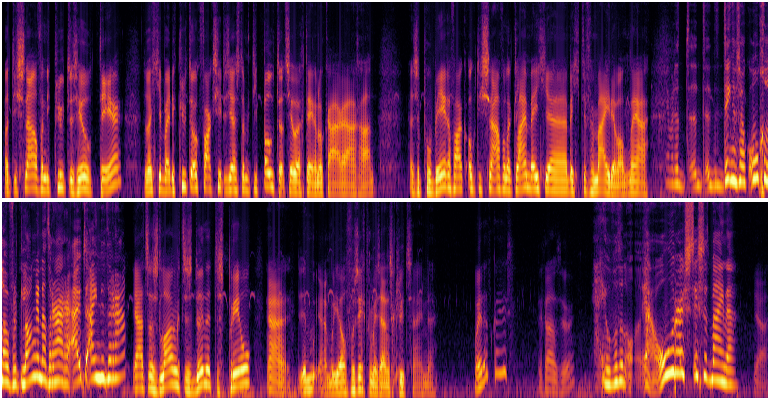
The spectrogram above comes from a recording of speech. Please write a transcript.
Want die snaal van die kluten is heel teer. Dus wat je bij de kluten ook vaak ziet is juist dat met die poten dat ze heel erg tegen elkaar aangaan. En ze proberen vaak ook die snavel een klein beetje, een beetje te vermijden. Want nou ja, Ja, maar dat, dat, ding is ook ongelooflijk lang en dat rare uiteinde eraan. ja, het is lang, het is dun, het is pril. Ja, daar moet, ja, moet je wel voorzichtig mee zijn als kluut zijn. Hoor je dat, Kajus? Daar gaan ze hoor. Ja, joh, wat een ja, onrust is het bijna. Ja.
